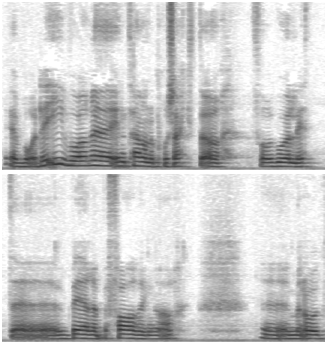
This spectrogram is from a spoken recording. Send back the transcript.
både i våre interne prosjekter for å gå litt bedre befaringer, men òg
